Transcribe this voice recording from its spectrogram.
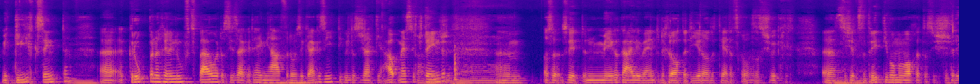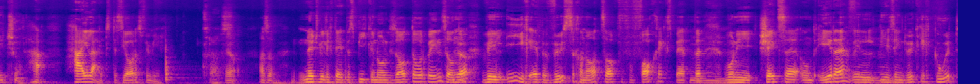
mit Gleichgesinnten, mhm. äh, Gruppen können aufzubauen, dass sie sagen, hey, wir helfen uns gegenseitig, weil das ist eigentlich die Hauptmessage dahinter. Ähm, also es wird ein mega geiles Event und ich rate dir an, dorthin zu kommen. Also, das ist wirklich, äh, das ist jetzt der dritte, den wir machen. Das ist der dritte schon? Highlight des Jahres für mich. Krass. Ja. Also nicht, weil ich dort ein Speaker Organisator bin, sondern ja. weil ich eben Wissen kann anzapfen von Fachexperten, mm. die ich schätze und ehre, weil mm. die sind wirklich gut.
